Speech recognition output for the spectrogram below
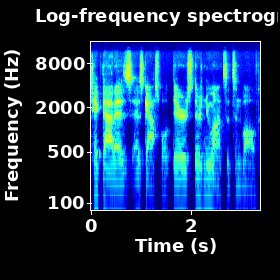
take that as as gospel. There's there's nuance that's involved.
